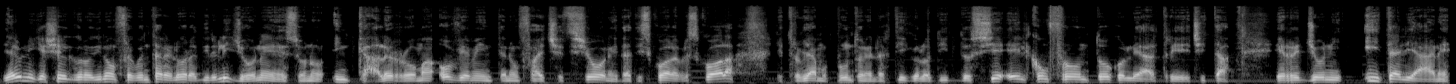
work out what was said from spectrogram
gli alunni che scelgono di non frequentare l'ora di religione sono in calo. E Roma ovviamente non fa eccezione, i dati scuola per scuola che troviamo appunto nell'articolo di dossier e il confronto con le altre città e regioni regioni italiane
